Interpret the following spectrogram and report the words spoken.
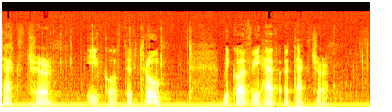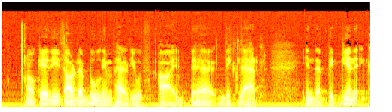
texture equals to true because we have a texture. Okay these are the boolean values I uh, declared in the beginning.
